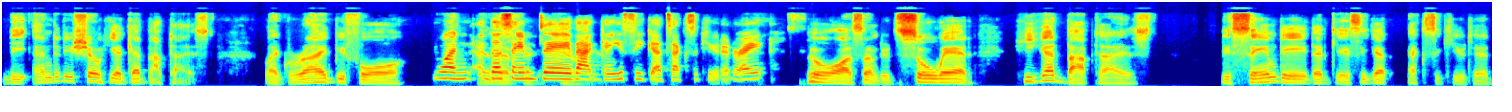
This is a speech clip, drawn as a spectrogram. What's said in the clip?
the end of the show he had get baptized like right before When Yeah, the same that- day yeah. that Gacy gets executed, right? so awesome dude so weird he got baptized the same day that Gacy get executed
